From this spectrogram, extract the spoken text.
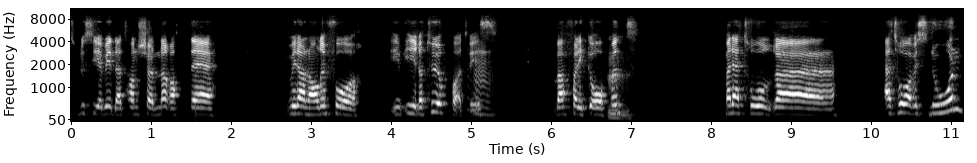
som du sier, Vil, at han skjønner at det vil han aldri få i, i retur, på et vis. Mm. I hvert fall ikke åpent. Mm. Men jeg tror, uh, jeg tror hvis noen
